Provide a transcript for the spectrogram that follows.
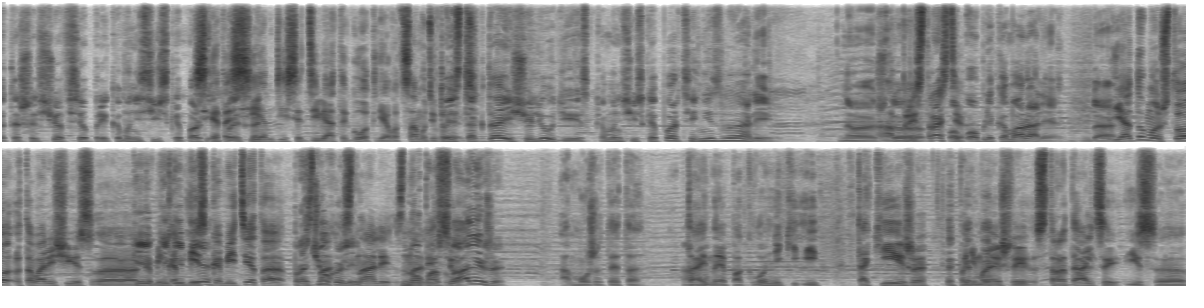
это же еще все при коммунистической партии Это происходило. 79-й год, я вот сам То удивляюсь. есть тогда еще люди из коммунистической партии не знали, ну, что пристрастия? об- облика морали. Да. Я думаю, что товарищи из, э, К- коми- из комитета Прочухали? зна- знали, знали Но все. позвали же. А может, это тайные поклонники и такие же, понимаешь ли, страдальцы из э,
